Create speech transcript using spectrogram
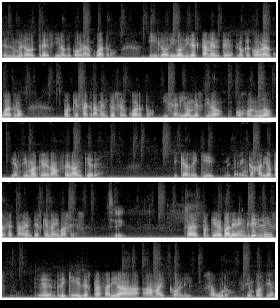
el número 3 y lo que cobra el 4 y lo digo directamente lo que cobra el 4 porque Sacramento es el cuarto y sería un destino cojonudo y encima que Dan Fegan quiere y que Ricky encajaría perfectamente es que no hay bases Sí. ¿Sabes? porque vale en Grizzlies eh, Ricky desplazaría a, Mike Conley seguro 100%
